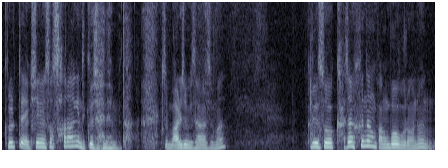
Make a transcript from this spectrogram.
그럴 때 액션에서 사랑이 느껴져야 됩니다. 좀 말이 좀 이상하지만 그래서 가장 흔한 방법으로는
